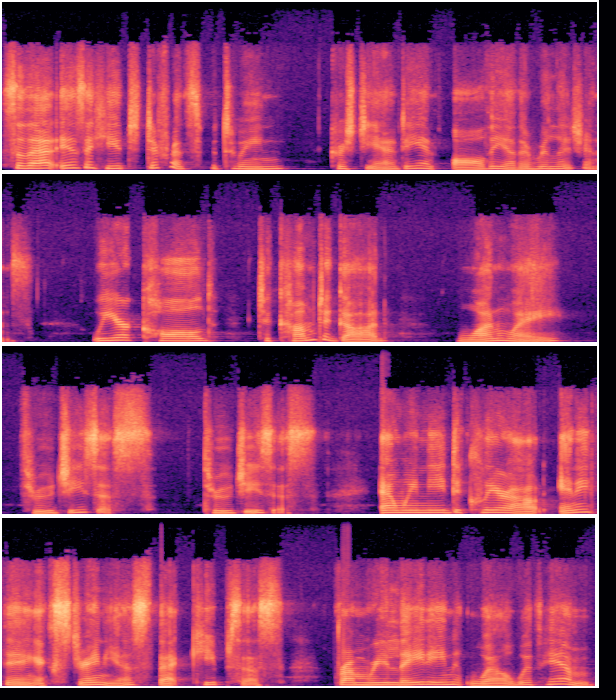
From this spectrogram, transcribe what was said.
So that is a huge difference between Christianity and all the other religions. We are called to come to God one way through Jesus, through Jesus. And we need to clear out anything extraneous that keeps us from relating well with Him.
